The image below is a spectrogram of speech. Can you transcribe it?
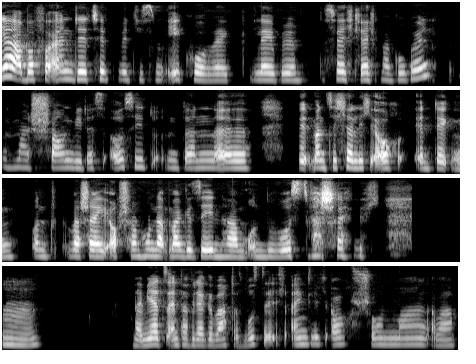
Ja, aber vor allem der Tipp mit diesem Eco-Weg-Label, das werde ich gleich mal googeln und mal schauen, wie das aussieht. Und dann äh, wird man sicherlich auch entdecken und wahrscheinlich auch schon hundertmal gesehen haben, unbewusst wahrscheinlich. Mhm. Bei mir hat es einfach wieder gemacht, das wusste ich eigentlich auch schon mal, aber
